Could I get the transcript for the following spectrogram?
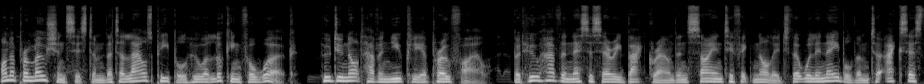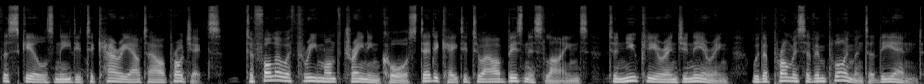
on a promotion system that allows people who are looking for work, who do not have a nuclear profile, but who have the necessary background and scientific knowledge that will enable them to access the skills needed to carry out our projects, to follow a three month training course dedicated to our business lines, to nuclear engineering, with a promise of employment at the end.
